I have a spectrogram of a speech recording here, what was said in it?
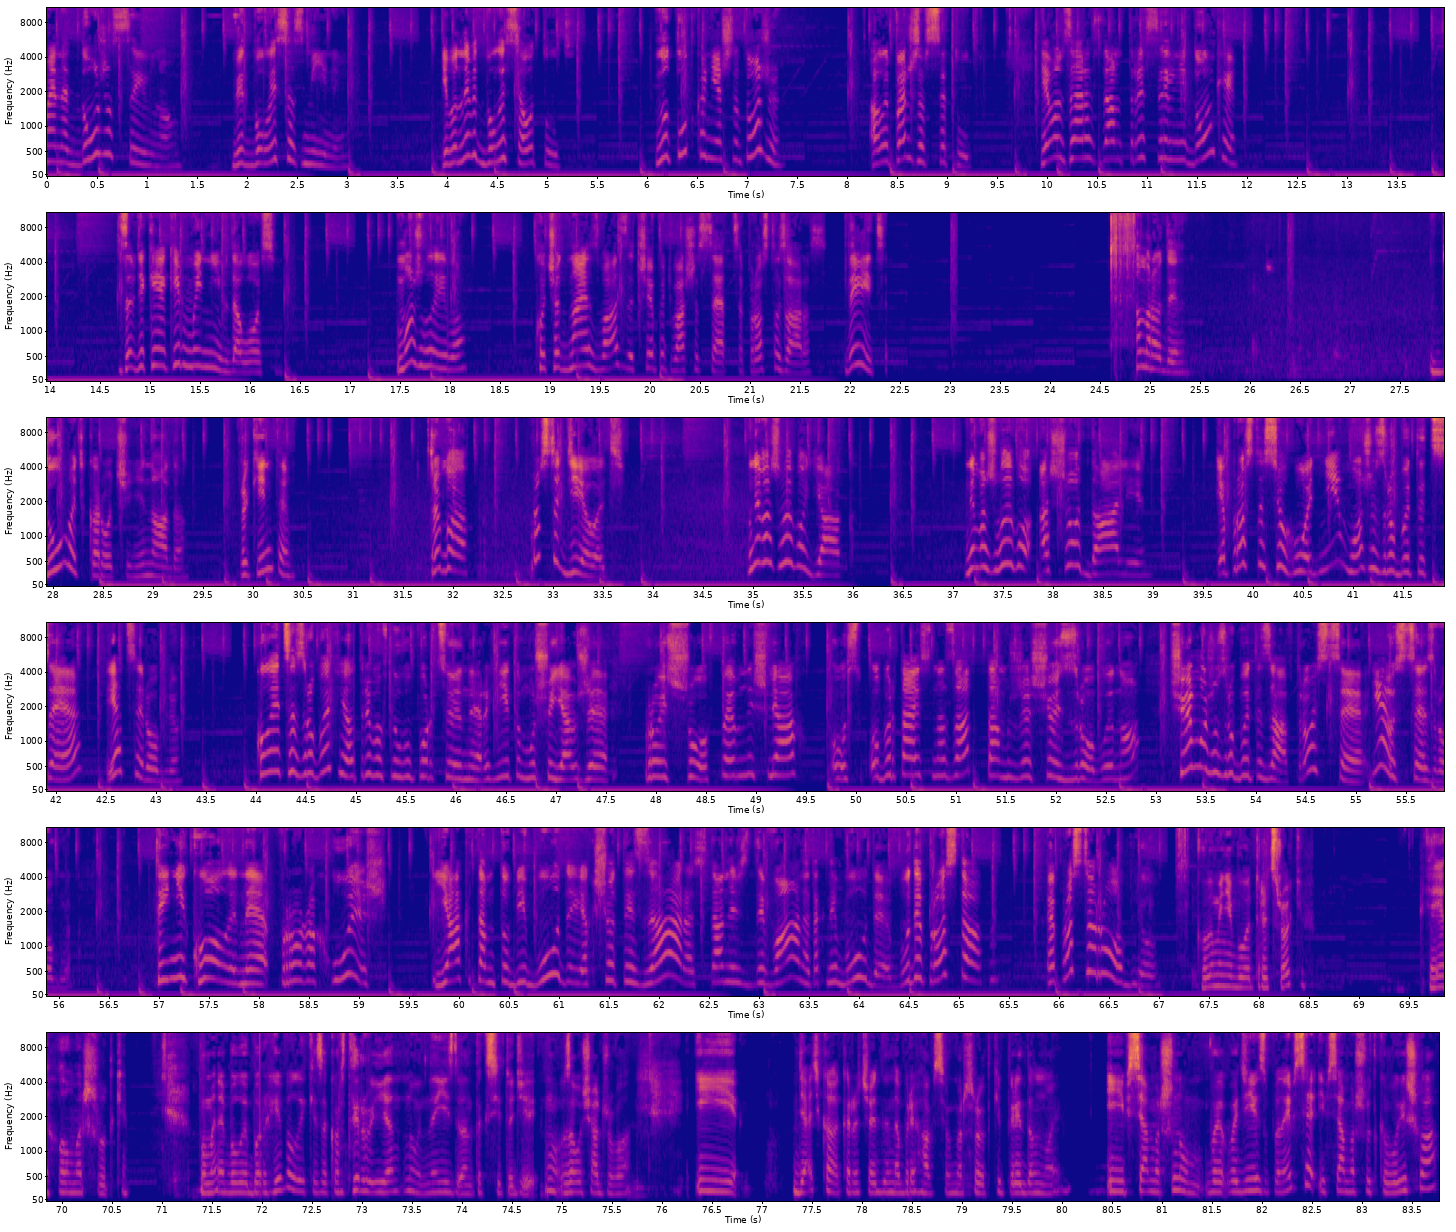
У мене дуже сильно відбулися зміни. І вони відбулися отут. Ну тут, звісно, теж. Але перш за все тут. Я вам зараз дам три сильні думки, завдяки яким мені вдалося. Можливо, хоч одна із вас зачепить ваше серце просто зараз. Дивіться. Номер один. Думать, коротше, не надо. Прикиньте. Треба просто делать. Неважливо як. Неважливо, а що далі. Я просто сьогодні можу зробити це. Я це роблю. Коли я це зробив, я отримав нову порцію енергії, тому що я вже пройшов певний шлях, обертаюсь назад, там вже щось зроблено. Що я можу зробити завтра? Ось це. Я ось це зроблю. Ти ніколи не прорахуєш, як там тобі буде, якщо ти зараз станеш з дивана, так не буде. Буде просто. Я просто роблю. Коли мені було 30 років, я їхала в маршрутки. Бо в мене були борги великі за квартиру, і я ну, не їздила на таксі тоді, ну, заощаджувала. І дядька, коротше, один набрягався в маршрутці передо мною. І вся марш... ну, водій зупинився, і вся маршрутка вийшла.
